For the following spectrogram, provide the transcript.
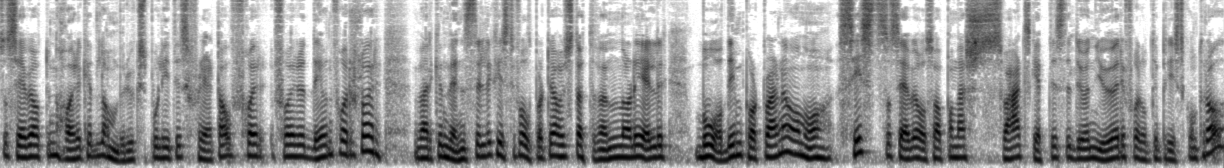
så ser vi at hun har ikke et landbrukspolitisk flertall for, for det hun foreslår. Verken Venstre eller Kristelig Folkeparti har jo støttet henne når det gjelder både importvernet, og nå sist så ser vi også at man er svært skeptisk til det hun gjør i forhold til priskontroll.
